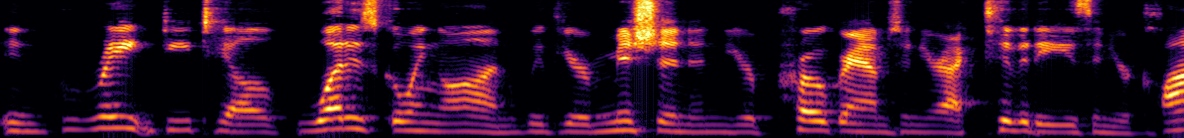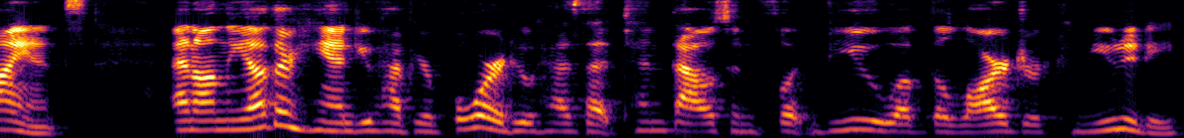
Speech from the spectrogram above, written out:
in great detail what is going on with your mission and your programs and your activities and your clients. And on the other hand, you have your board who has that 10,000 foot view of the larger community.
